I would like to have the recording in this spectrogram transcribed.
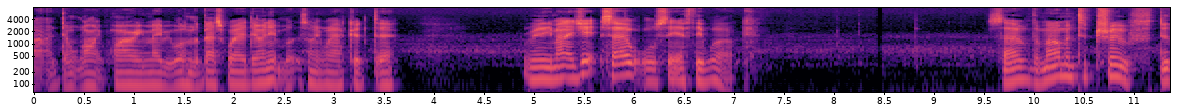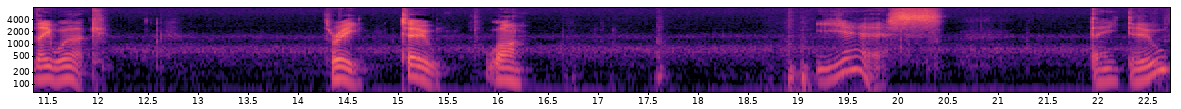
I don't like wiring. Maybe it wasn't the best way of doing it, but it's the only way I could uh, really manage it. So we'll see if they work. So the moment of truth. Do they work? Three, two, one. Yes, they do.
